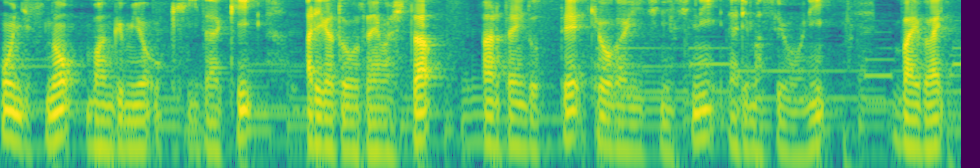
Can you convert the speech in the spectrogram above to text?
本日の番組をお聴きいただき、ありがとうございました。あなたにとって今日がいい一日になりますように。バイバイ。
